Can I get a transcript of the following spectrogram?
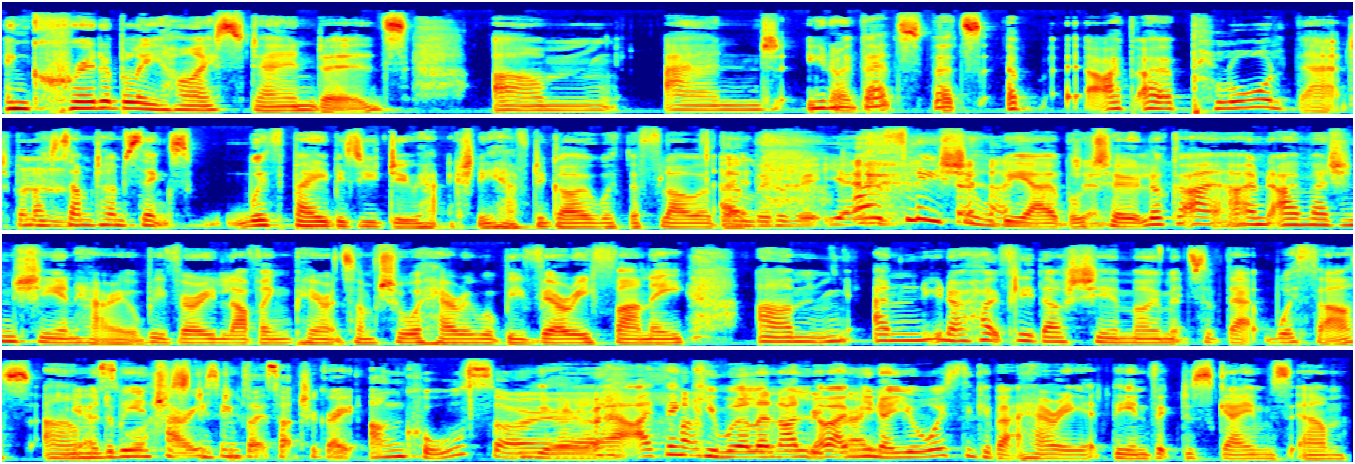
incredibly high standards. Um, and you know that's that's a, I, I applaud that, but I Mm. sometimes think with babies you do actually have to go with the flow a bit. A little bit, yeah. Hopefully she'll be able to. Look, I, I, I imagine she and Harry will be very loving parents. I'm sure Harry will be very funny, um, and you know hopefully they'll share moments of that with us. Um, Yes, it'll be well, interesting. Harry to seems like such a great uncle, so yeah, I think he will. sure and I, I- you know, you always think about Harry at the Invictus Games um,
